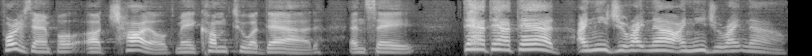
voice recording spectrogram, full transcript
for example, a child may come to a dad and say, Dad, Dad, Dad, I need you right now. I need you right now.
